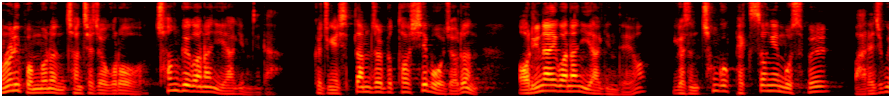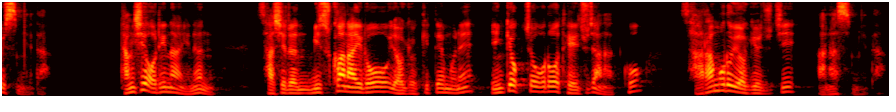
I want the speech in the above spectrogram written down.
오늘 이 본문은 전체적으로 천국에 관한 이야기입니다. 그 중에 13절부터 15절은 어린아이에 관한 이야기인데요. 이것은 천국 백성의 모습을 말해주고 있습니다. 당시 어린아이는 사실은 미숙한 아이로 여겼기 때문에 인격적으로 대해주지 않았고 사람으로 여겨주지 않았습니다.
